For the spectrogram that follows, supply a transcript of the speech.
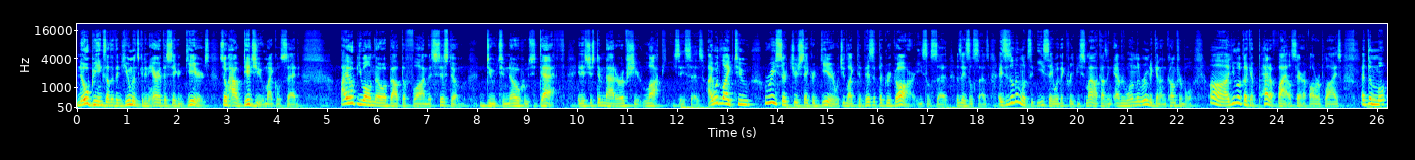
no beings other than humans could inherit the sacred gears, so how did you? Michael said. I hope you all know about the flaw in the system, due to Nohu's death. It is just a matter of sheer luck, Issei says. I would like to research your sacred gear. Would you like to visit the Grigori? Azazel says. Azazel says. Azazel then looks at Issei with a creepy smile, causing everyone in the room to get uncomfortable. Aw, you look like a pedophile, Serafall replies. At the mo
